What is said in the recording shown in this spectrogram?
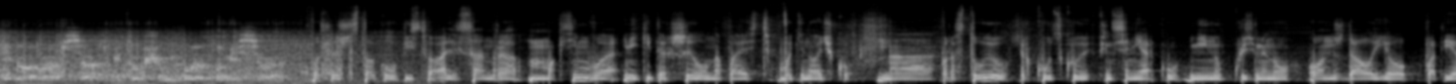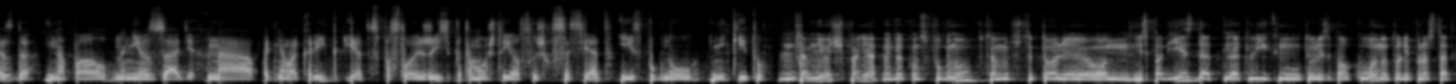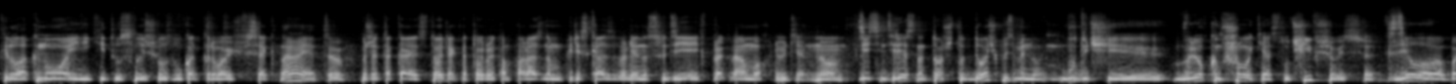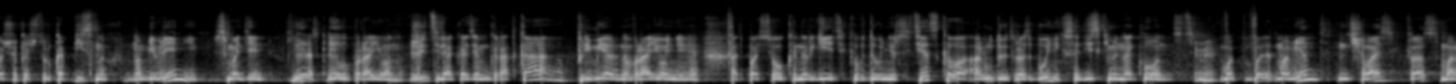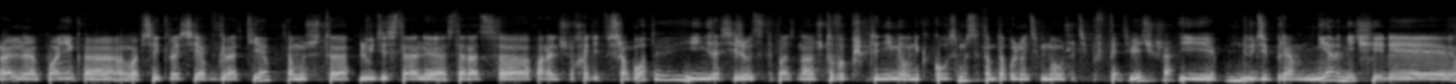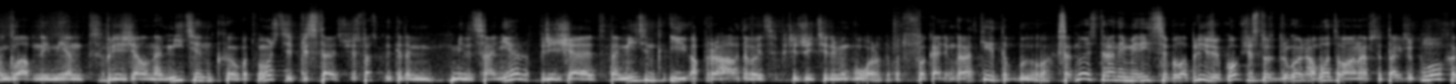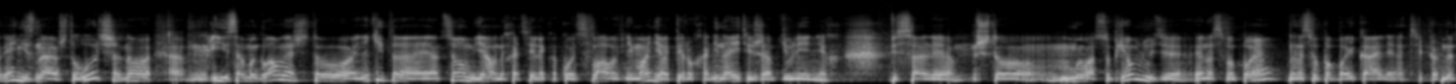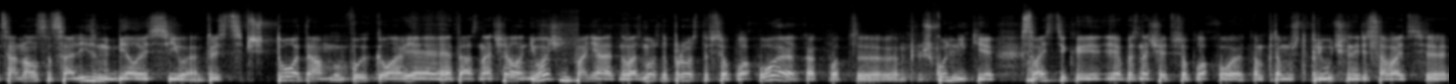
И голова все. И в общем, город был веселый. После жестокого убийства Александра Максимова Никита решил напасть в одиночку на простую иркутскую пенсионерку Нину Кузьмину. Он ждал ее подъезда и напал на нее сзади. Она подняла крик, и это спасло ей жизнь, потому что ее услышал сосед и испугнул Никиту. Там не очень понятно, как он спугнул, потому что то ли он из подъезда от- окликнул, то ли с балкона, то ли просто открыл окно, и Никита услышал звук открывающегося окна. Это уже такая история, которую там по-разному пересказывали на суде и в программах люди. Но здесь интересно то, что дочь Кузьминой, будучи в легком шоке от случившегося, сделала большое количество рукописных объявлений самодельных и расклеила по району. Жители Академгородка примерно в районе от поселка Энергетиков до Университетского орудуют разбойник с садистскими наклонностями. Вот в этот момент началась как раз моральная паника во всей красе в городке, потому что люди стали стараться пораньше уходить с работы и не засиживаться допоздна, что, в общем-то, не имело никакого смысла. Там довольно темно уже, типа, в 5 вечера. И люди прям нервничали. Главный мент приезжал на митинг. Вот вы можете представить себе ситуацию, когда милиционер приезжает на митинг и оправдывается перед жителями города. Вот в Академгородке это было. С одной стороны, милиция была ближе к обществу, с другой работала она все так же плохо. Я не знаю, что лучше, но э, и самое главное, что Никита и Артем явно хотели какой-то славы, внимания. Во-первых, они на этих же объявлениях писали, что мы вас убьем, люди, НСВП, НСВП Байкале, типа национал-социализм и белая сила. То есть, что там в их голове это означало, не очень понятно. Возможно, просто все плохое, как вот э, школьники свастикой обозначают все плохое, там, потому что приучены рисовать э,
